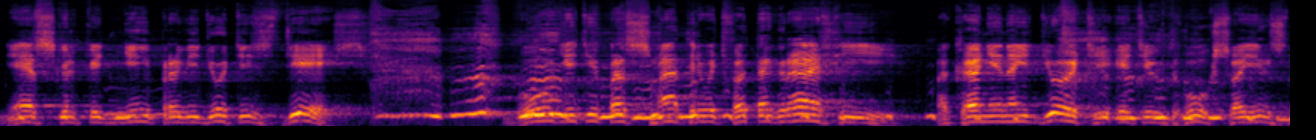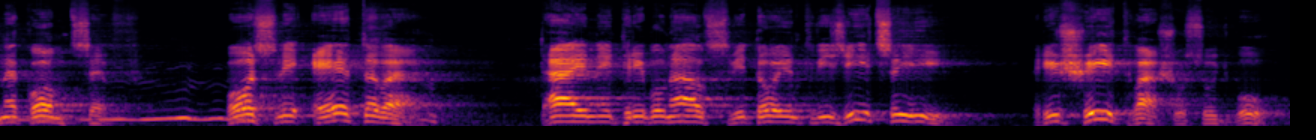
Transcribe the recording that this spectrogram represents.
Несколько дней проведете здесь. Будете просматривать фотографии, пока не найдете этих двух своих знакомцев. После этого тайный трибунал Святой Инквизиции решит вашу судьбу.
